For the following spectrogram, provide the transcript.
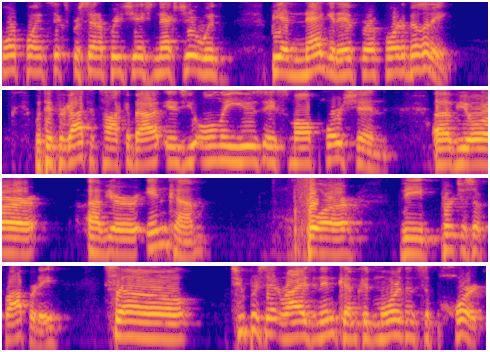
4.6% appreciation next year would be a negative for affordability. What they forgot to talk about is you only use a small portion of your of your income for the purchase of property. So 2% rise in income could more than support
